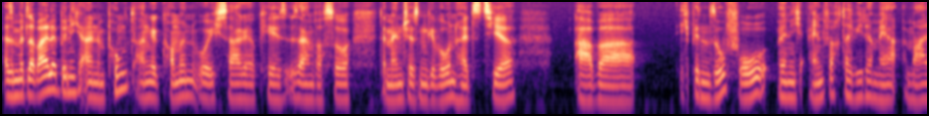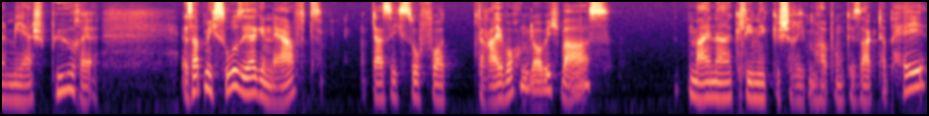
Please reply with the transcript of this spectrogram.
Also mittlerweile bin ich an einem Punkt angekommen, wo ich sage, okay, es ist einfach so, der Mensch ist ein Gewohnheitstier, aber ich bin so froh, wenn ich einfach da wieder mehr, mal mehr spüre. Es hat mich so sehr genervt, dass ich so vor drei Wochen, glaube ich, war es, meiner Klinik geschrieben habe und gesagt habe, hey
